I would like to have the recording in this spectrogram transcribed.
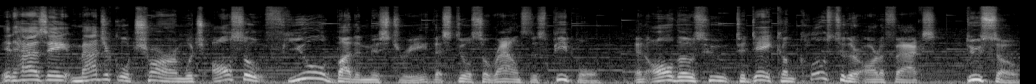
It has a magical charm which also fueled by the mystery that still surrounds this people, and all those who today come close to their artifacts do so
